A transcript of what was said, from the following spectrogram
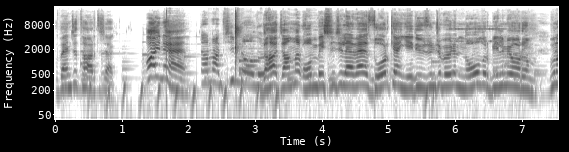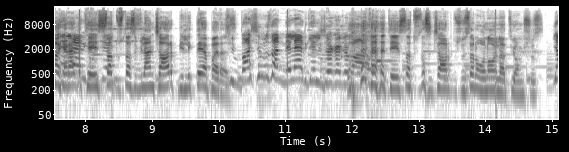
Bu bence tartacak. Aynen. Tamam şimdi olur. Daha canlar 15. level zorken 700. bölüm ne olur bilmiyorum. Buna Neler herhalde tesisat gelecek? ustası falan çağırıp birlikte yaparız. Şimdi başımıza neler gelecek acaba? tesisat ustası çağırıp düşünsen onu oynatıyormuşuz. ya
